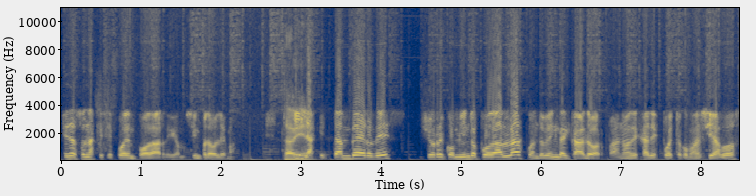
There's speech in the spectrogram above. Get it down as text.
esas son las que se pueden podar, digamos, sin problema. Está y bien. las que están verdes, yo recomiendo podarlas cuando venga el calor, para no dejar expuesto, como decías vos,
